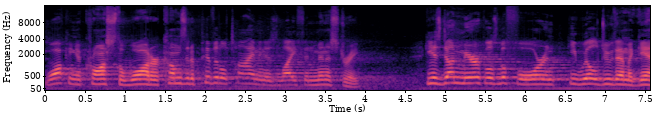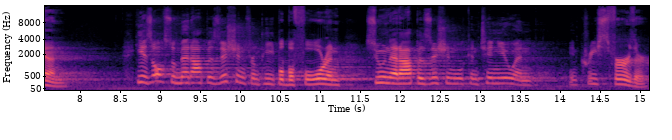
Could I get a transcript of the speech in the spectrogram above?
walking across the water comes at a pivotal time in his life and ministry. He has done miracles before, and he will do them again. He has also met opposition from people before, and soon that opposition will continue and increase further.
